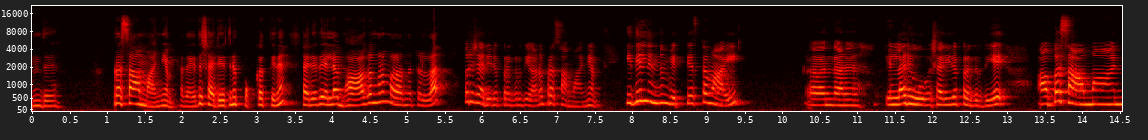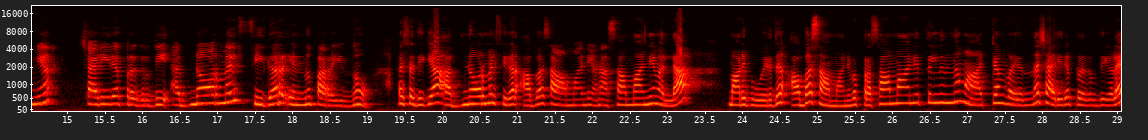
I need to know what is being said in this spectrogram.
എന്ത്? പ്രസാമാന്യം. അതായത് ശരീരത്തിന് പൊക്കത്തിന് ശരീരത്തിലെ എല്ലാ ഭാഗങ്ങളും വളർന്നിട്ടുള്ള ഒരു ശരീരപ്രകൃതിയാണ് പ്രസാമാന്യം. ഇതിൽ നിന്നും വ്യത്യസ്തമായി എന്താണ് ഉള്ള രൂപ ശരീരപ്രകൃതിയെ അപസാമാന്യ ശരീരപ്രകൃതി അബ്നോർമൽ ഫിഗർ എന്ന് പറയുന്നു. അത് ശ്രദ്ധിക്കുക അബ്നോർമൽ ഫിഗർ അപസാമാന്യമാണ്. അസാമാന്യമല്ല മാറിപ്പോകരുത്. അപസാമാന്യം അപ്പോൾ പ്രസാമാന്യത്തിൽ നിന്ന് മാറ്റം വരുന്ന ശരീരപ്രകൃതികളെ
